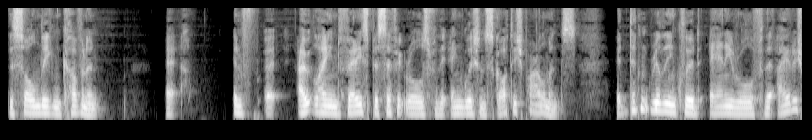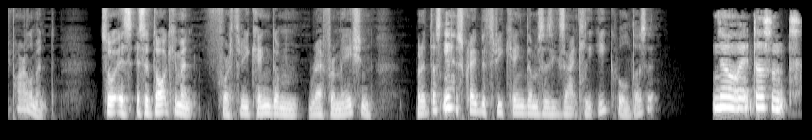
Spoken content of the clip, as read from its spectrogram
the Solemn League Covenant uh, uh, outlined very specific roles for the English and Scottish parliaments, it didn't really include any role for the Irish Parliament. So it's, it's a document for Three Kingdom reformation, but it doesn't yeah. describe the Three Kingdoms as exactly equal, does it? No, it doesn't.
